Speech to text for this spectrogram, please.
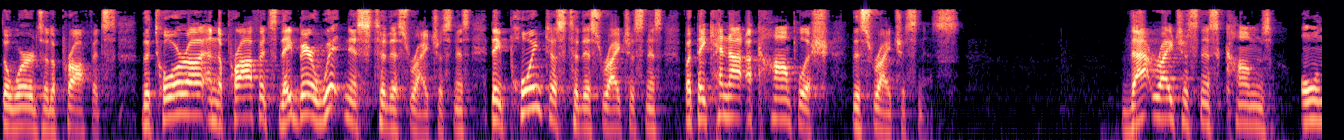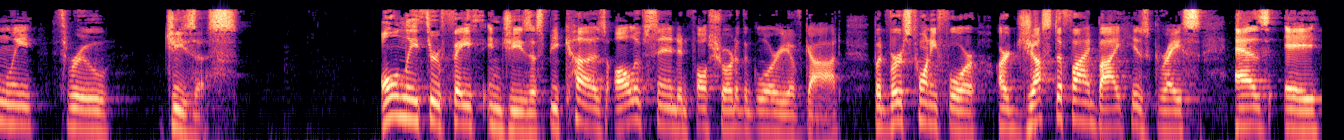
the words of the prophets. The Torah and the prophets, they bear witness to this righteousness. They point us to this righteousness, but they cannot accomplish this righteousness. That righteousness comes only through Jesus. Only through faith in Jesus, because all have sinned and fall short of the glory of God. But verse 24 are justified by his grace as a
